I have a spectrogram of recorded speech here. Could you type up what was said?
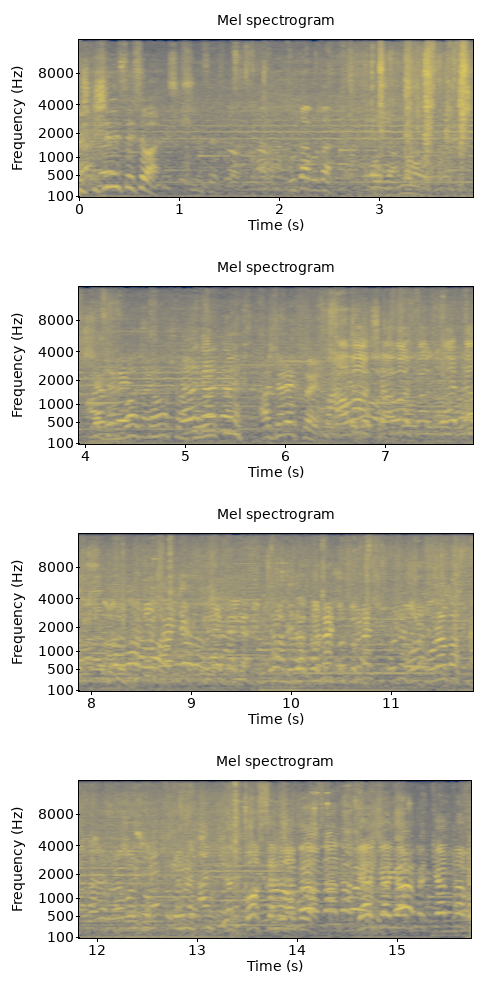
Üç kişinin sesi var. Acele etmeyin. Bak sen abi. Gel gel yardım et gel abi.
